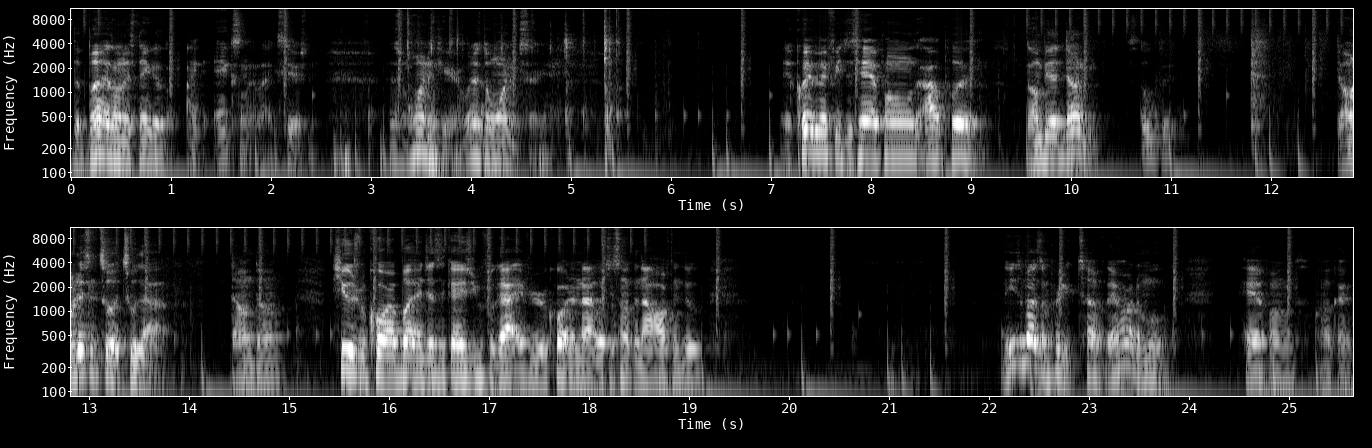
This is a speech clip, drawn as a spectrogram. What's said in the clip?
the buttons on this thing is like excellent, like seriously. There's a warning here. What does the warning say? Equipment features headphones, output. Don't be a dummy. Stupid. Don't listen to it too loud. Dumb dumb. Huge record button just in case you forgot if you're recording or not, which is something I often do. These buttons are pretty tough. They're hard to move. Headphones. Okay.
